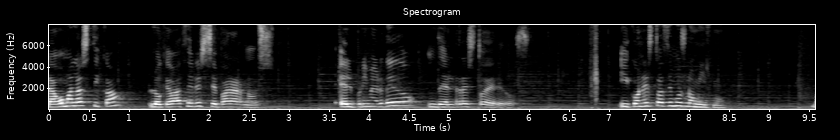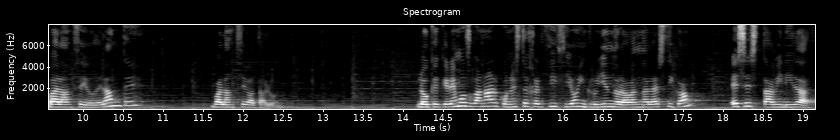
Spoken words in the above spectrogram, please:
La goma elástica lo que va a hacer es separarnos el primer dedo del resto de dedos. Y con esto hacemos lo mismo. Balanceo delante, balanceo a talón. Lo que queremos ganar con este ejercicio, incluyendo la banda elástica, es estabilidad,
